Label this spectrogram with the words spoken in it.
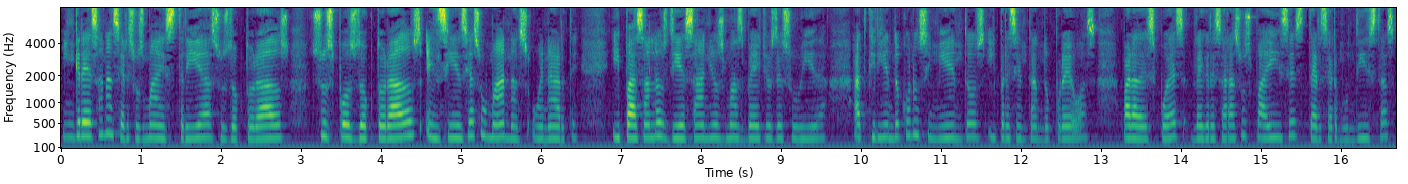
ingresan a hacer sus maestrías, sus doctorados, sus postdoctorados en ciencias humanas o en arte y pasan los diez años más bellos de su vida adquiriendo conocimientos y presentando pruebas para después regresar a sus países tercermundistas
